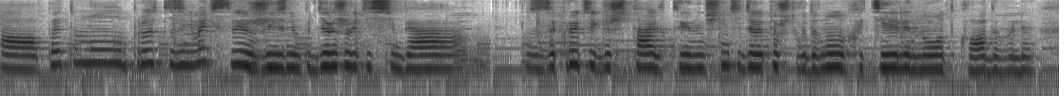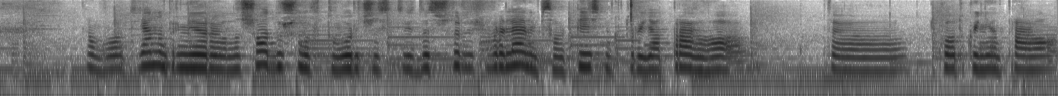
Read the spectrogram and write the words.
А, поэтому просто занимайтесь своей жизнью, поддерживайте себя, закройте гештальты, и начните делать то, что вы давно хотели, но откладывали. Вот. Я, например, нашла душу в творчестве. 24 февраля я написала песню, которую я отправила, куда только не отправила.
